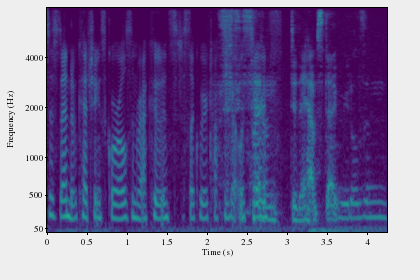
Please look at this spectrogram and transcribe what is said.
just end up catching squirrels and raccoons, just like we were talking about with birds. do they have stag beetles in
